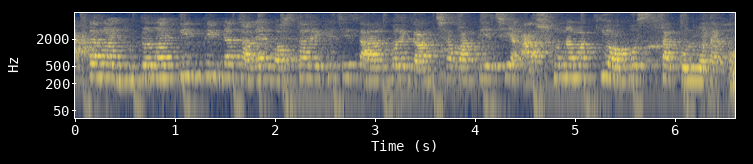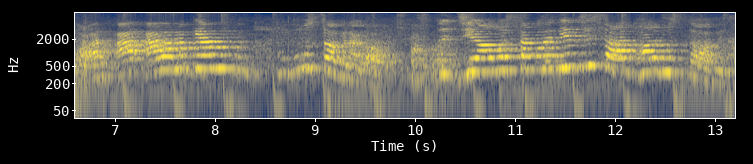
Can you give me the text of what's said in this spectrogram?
একটা নয়, দুটো নয়, তিন তিনটা চালের বস্তা রেখেছি তারপরে গামছা পাতিয়েছি। আর শোন আমার কি অবস্থা করল দেখো। আর আর আমাকে আর বুঝতে হবে না। যে অবস্থা করে দিয়েছিস, তো আর ঘর বুঝতে হবে না।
